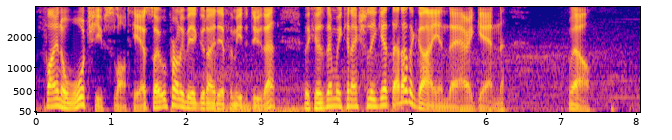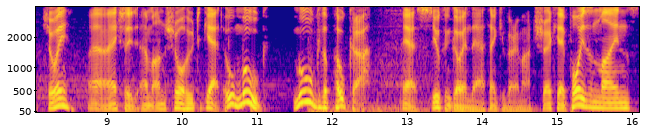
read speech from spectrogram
final war chief slot here, so it would probably be a good idea for me to do that, because then we can actually get that other guy in there again. Well, shall we? I actually am unsure who to get. Ooh, Moog! Moog the Poker! Yes, you can go in there. Thank you very much. Okay, poison mines.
